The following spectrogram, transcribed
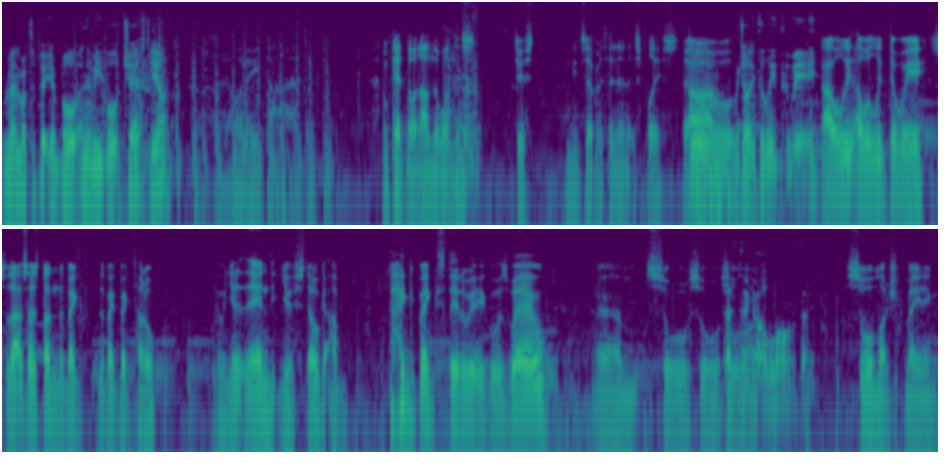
remember to put your boat in the wee boat chest here. Alright, Dad. I'm kidding on. I'm the one that's just needs everything in its place. So, Um, would you like to lead the way? I will lead, I will lead the way. So that's us done the big the big big tunnel. And when you're at the end, you've still got a big big stairway to go as well. Um, so so so took a long time. so much mining.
